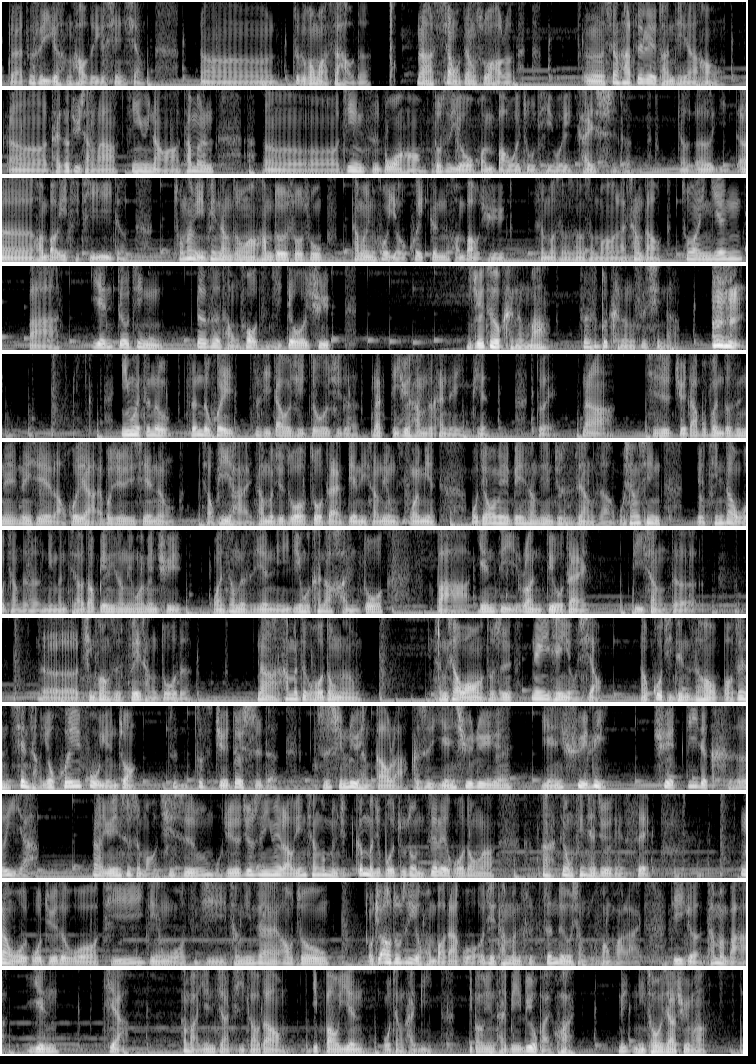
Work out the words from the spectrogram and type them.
对啊，这是一个很好的一个现象。嗯，这个方法是好的。那像我这样说好了，嗯，像他这类团体啊，哈，呃，台客剧场啦、金鱼脑啊，他们呃经营直播哈，都是由环保为主题为开始的，呃呃呃，环保议题提议的。从他们影片当中啊，他们都会说出他们会有会跟环保局什么什么什么什么来倡导，抽完烟把烟丢进垃圾桶或自己丢回去。你觉得这有可能吗？这是不可能的事情啊！因为真的真的会自己带回去丢回去的，那的确他们在看你的影片。对，那其实绝大部分都是那那些老灰啊，要不就是一些那种小屁孩，他们就坐坐在便利商店外面。我家外面的便利商店就是这样子啊！我相信有听到我讲的，你们只要到便利商店外面去，晚上的时间你一定会看到很多把烟蒂乱丢在地上的。呃，情况是非常多的。那他们这个活动呢，成效往往都是那一天有效，然后过几天之后，保证现场又恢复原状，这这是绝对是的，执行率很高啦，可是延续率呢？延续力却低的可以啊。那原因是什么？其实我觉得就是因为老烟枪根本就根本就不会注重你这类活动啊啊，这种听起来就有点塞。那我我觉得我提一点我自己曾经在澳洲，我觉得澳洲是一个环保大国，而且他们是真的有想出方法来。第一个，他们把烟价，他们把烟价提高到一包烟，我讲台币，一包烟台币六百块，你你抽得下去吗？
